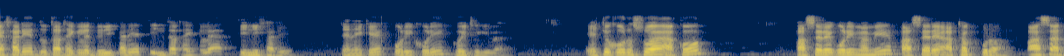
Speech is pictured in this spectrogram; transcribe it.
এক শাৰী দুটা থাকিলে দুই শাৰী তিনিটা থাকিলে তিনি শাৰী। তেনেকে কৰি কৰি গৈ থাকিবা। এইটো কৰোঁ চোৱা আকৌ পাঁচেৰে কৰিম আমি পাঁচেৰে আঠক পূৰণ। পাঁচ আঠ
